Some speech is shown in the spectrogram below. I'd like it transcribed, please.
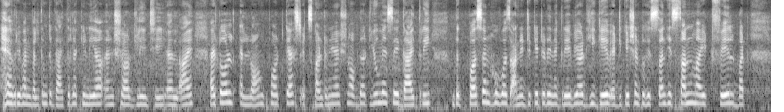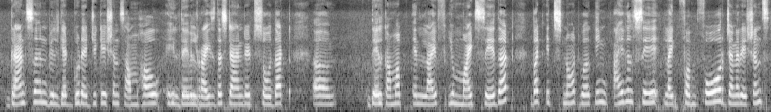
Hey everyone, welcome to Gayatri Luck India and shortly GLI. I told a long podcast, it's continuation of that. You may say Gayatri, the person who was uneducated in a graveyard, he gave education to his son. His son might fail, but grandson will get good education somehow. He'll, they will rise the standard so that um, they'll come up in life. You might say that but it's not working. I will say like from four generations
